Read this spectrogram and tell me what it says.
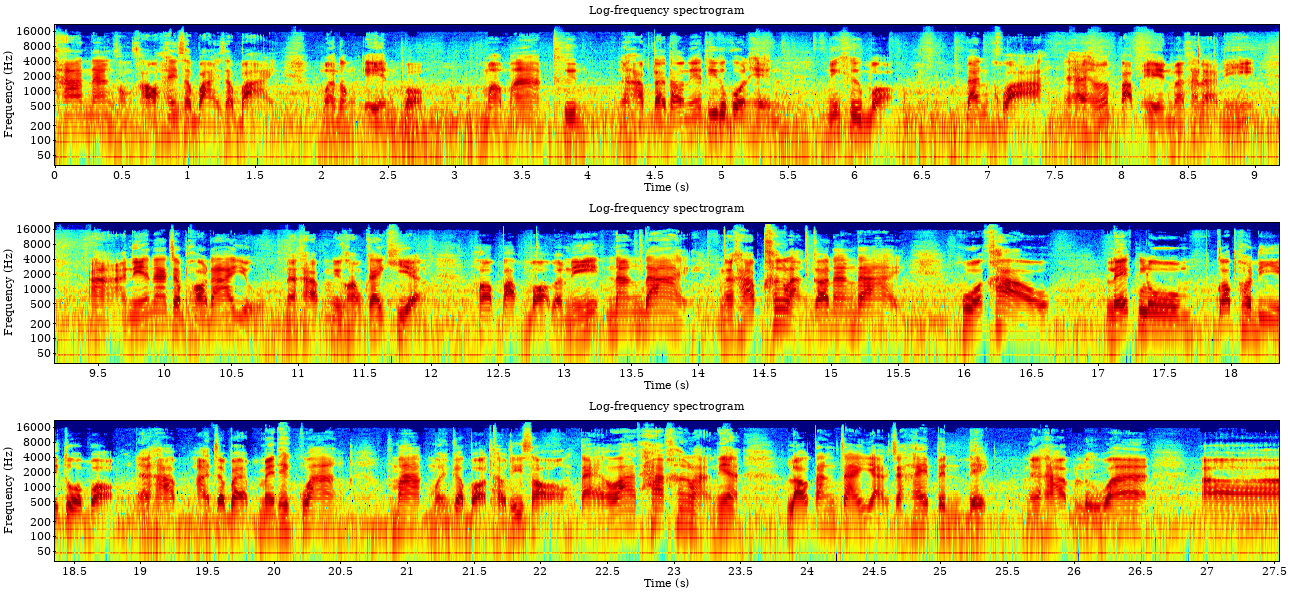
ท่านั่งของเขาให้สบายสบายๆมันต้องเอนเบาะมามากขึ้นนะครับ แต่ตอนนี้ที่ทุกคนเห็นนี่คือเบาะด้านขวานะฮะเห็นปรับเอนมาขนาดนี้อ่าอันนี้น่าจะพอได้อยู่นะครับ มีความใกล้เคียง พอปรับเบาะแบบนี้นั่งได้นะครับ ข้างหลังก็นั่งได้ หัวเข่า เล็กรูมก็พอดีตัวเบาะนะครับ อาจจะแบบไม่ได้กว้างมากเหมือนกับเบาะแถวที่ 2 แต่ว่าถ้าข้างหลังเนี่ยเราตั้งใจอยากจะให้เป็นเด็กนะครับ หรือว่าอ่า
